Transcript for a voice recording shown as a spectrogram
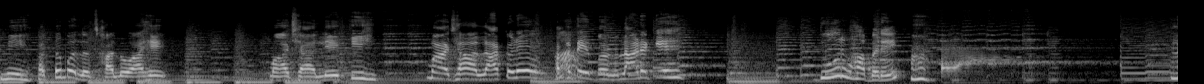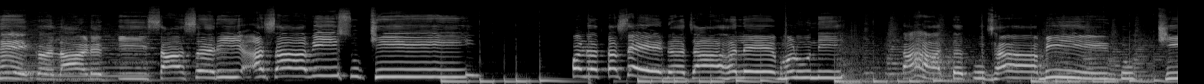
मी हतबल झालो आहे. माझ्या लेकी माझ्या लाकडे आपलं ते ब- लाडके. दूर व्हा बरे. लेक लाडकी सासरी असावी सुखी. पण तसे न जाहले म्हणून तात तुझा मी दुःखी.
